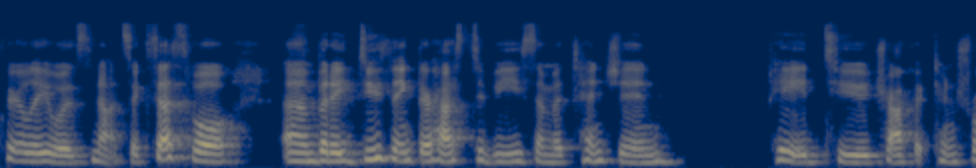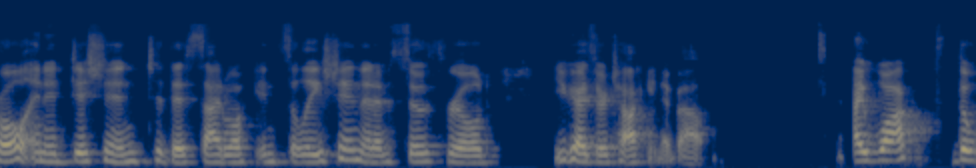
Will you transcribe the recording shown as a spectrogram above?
clearly was not successful. Um, but I do think there has to be some attention paid to traffic control in addition to this sidewalk installation that I'm so thrilled you guys are talking about. I walked the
